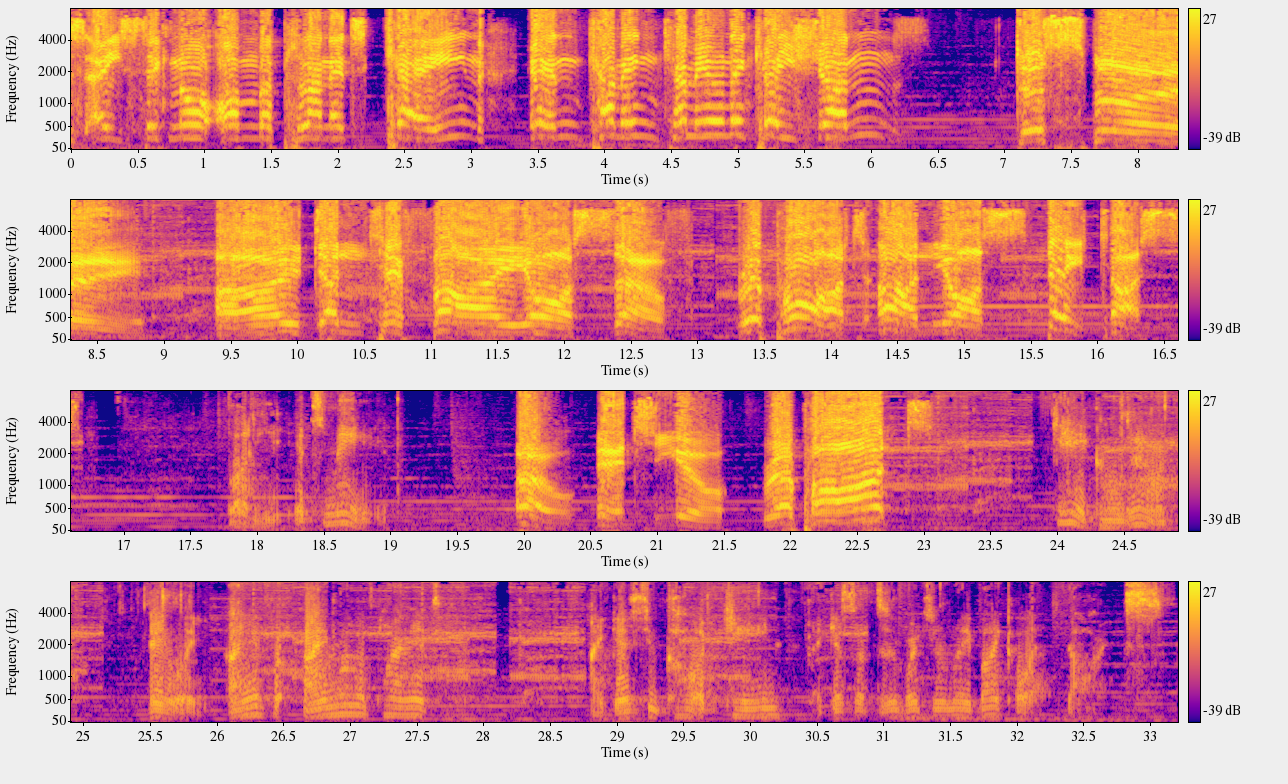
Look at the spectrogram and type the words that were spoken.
is a signal on the planet Kane. Incoming communications. Display! Identify yourself! Report on your status! Buddy, it's me. Oh, it's you. Report! Hey, calm down. Anyway, I have, I'm on a planet. I guess you call it Kane. I guess that's originally by call it Darks.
